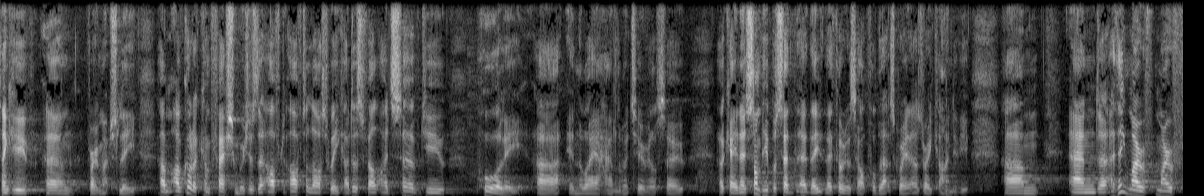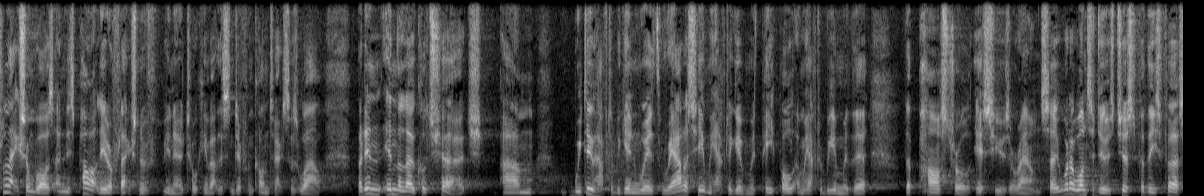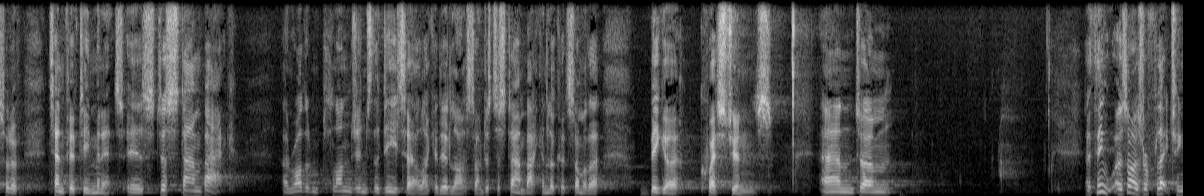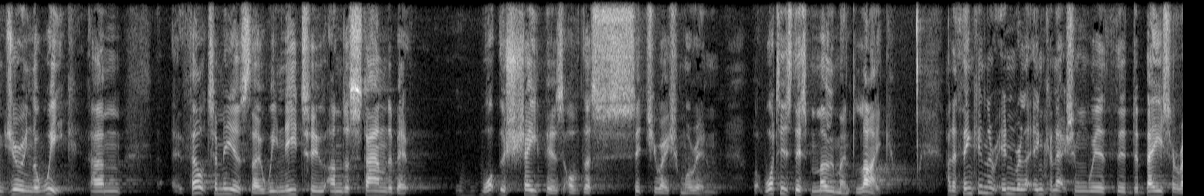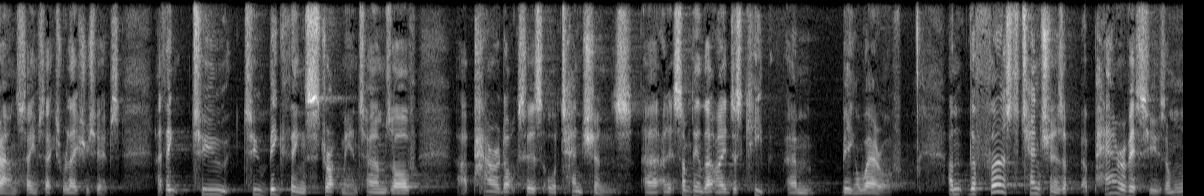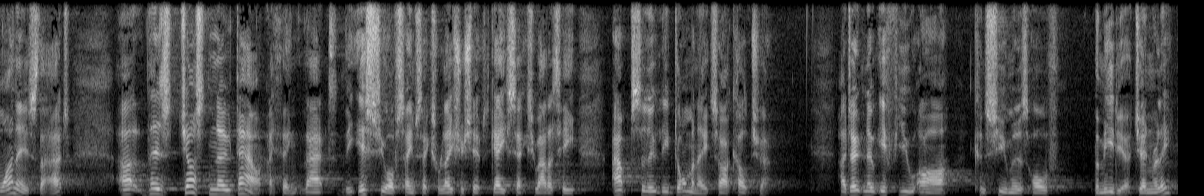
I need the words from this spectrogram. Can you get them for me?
Thank you um, very much, Lee. Um, I've got a confession, which is that after, after last week, I just felt I'd served you poorly uh, in the way I handled the material. So, okay, now some people said they, they thought it was helpful, but that's great. That was very kind of you. Um, and uh, I think my, my reflection was, and it's partly a reflection of, you know, talking about this in different contexts as well, but in, in the local church, um, we do have to begin with reality, and we have to begin with people, and we have to begin with the, the pastoral issues around. So what I want to do is just for these first sort of 10, 15 minutes is just stand back and rather than plunge into the detail like I did last time, just to stand back and look at some of the bigger questions. And um, I think as I was reflecting during the week, um, it felt to me as though we need to understand a bit what the shape is of the situation we're in. What is this moment like? And I think in, the, in, in connection with the debate around same-sex relationships, I think two, two big things struck me in terms of uh, paradoxes or tensions. Uh, and it's something that I just keep um, being aware of. And the first tension is a, a pair of issues. And one is that Uh, there's just no doubt, I think, that the issue of same sex relationships, gay sexuality, absolutely dominates our culture. I don't know if you are consumers of the media generally,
